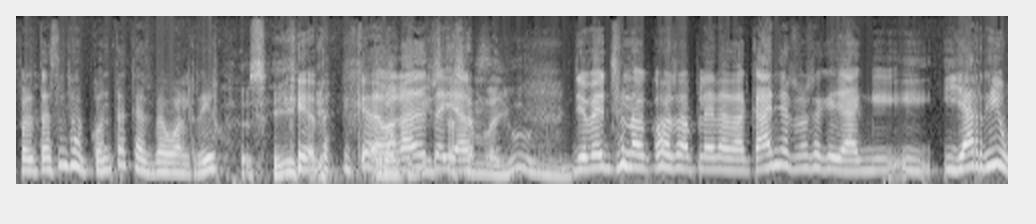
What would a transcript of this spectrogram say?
Però t'has donat compte que es veu el riu. Sí, Que, que de vegades deies... sembla lluny. Jo veig una cosa plena de canyes, no sé què hi ha aquí, i, i hi ha riu.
